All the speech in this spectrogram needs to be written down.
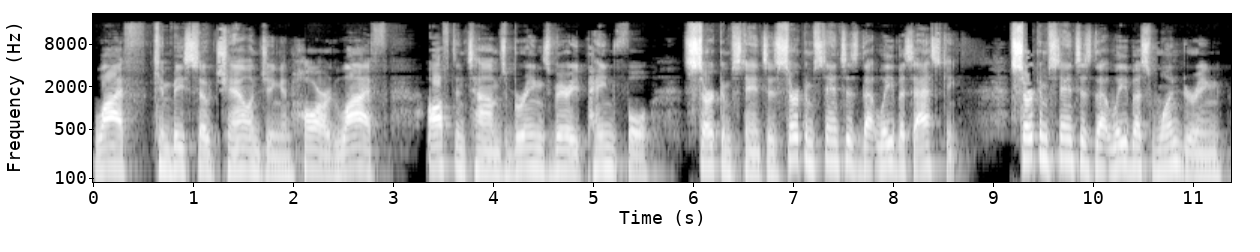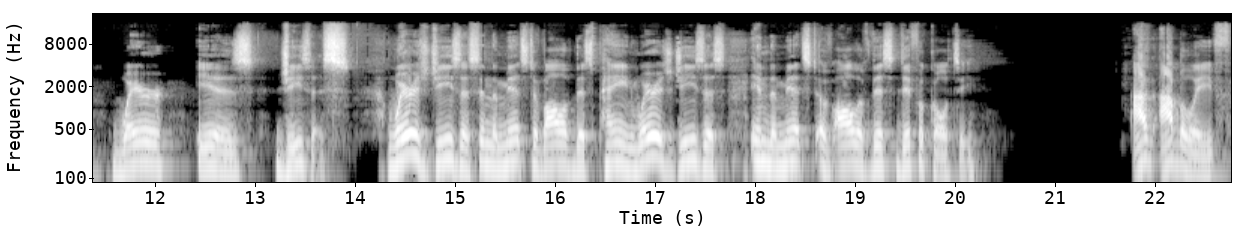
Life can be so challenging and hard. Life oftentimes brings very painful circumstances, circumstances that leave us asking, Circumstances that leave us wondering, where is Jesus? Where is Jesus in the midst of all of this pain? Where is Jesus in the midst of all of this difficulty? I, I, believe,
